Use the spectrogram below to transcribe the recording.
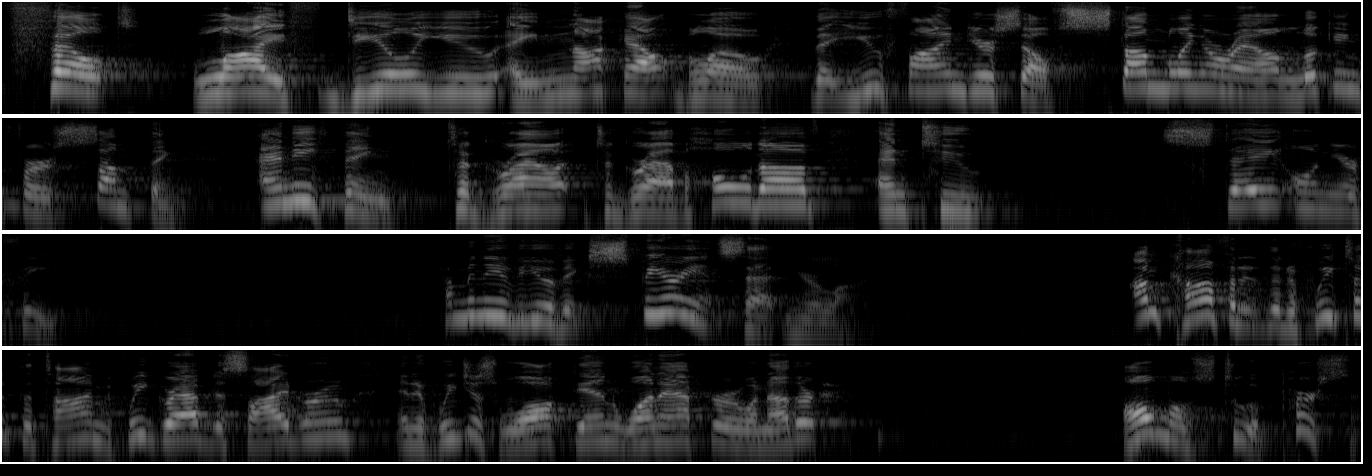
felt life deal you a knockout blow that you find yourself stumbling around looking for something? anything to, gra- to grab hold of and to stay on your feet. How many of you have experienced that in your life? I'm confident that if we took the time, if we grabbed a side room, and if we just walked in one after another, almost to a person,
